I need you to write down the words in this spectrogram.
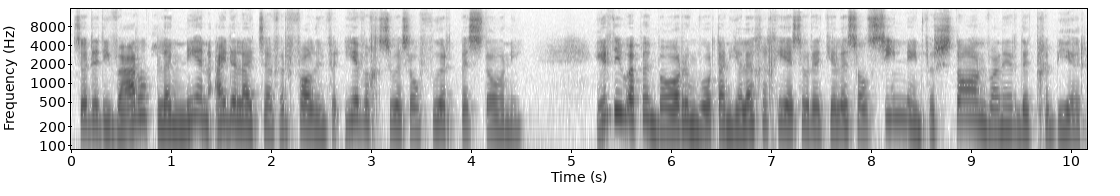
so dat die wereldling nie in eidelheid sy verval en verewig so sal voortbestaan nie. Hierdie openbaring word aan jylle gegees, so dat jylle sal sien en verstaan wanneer dit gebeur.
